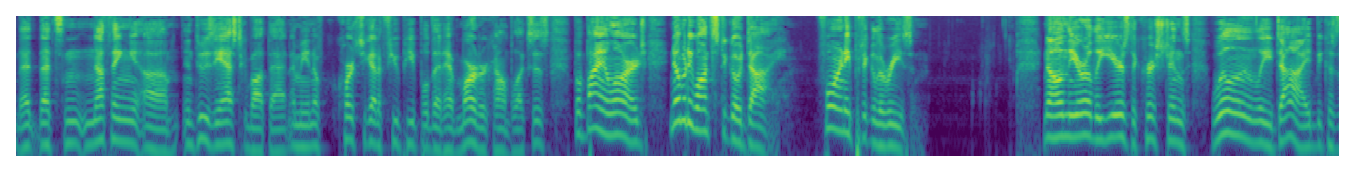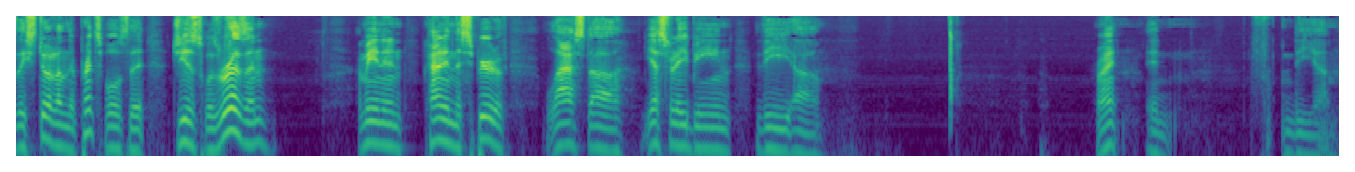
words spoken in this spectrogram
That that's nothing uh, enthusiastic about that. I mean, of course, you got a few people that have martyr complexes, but by and large, nobody wants to go die for any particular reason. Now, in the early years, the Christians willingly died because they stood on their principles that Jesus was risen. I mean, in kind of in the spirit of last uh, yesterday being the uh, right? In the um,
